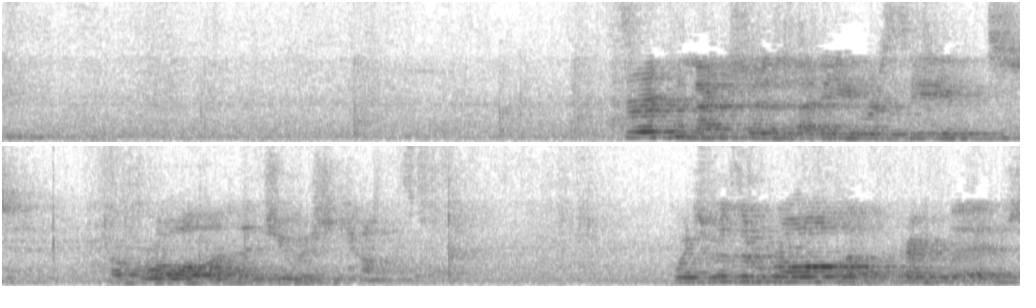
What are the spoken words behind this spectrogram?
need. Through a connection, Etty received a role on the Jewish Council, which was a role of privilege,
